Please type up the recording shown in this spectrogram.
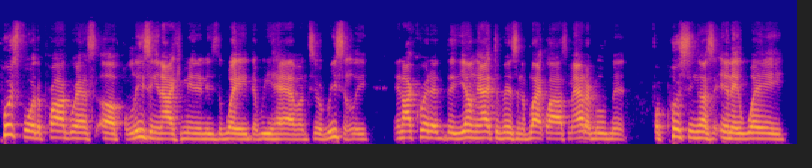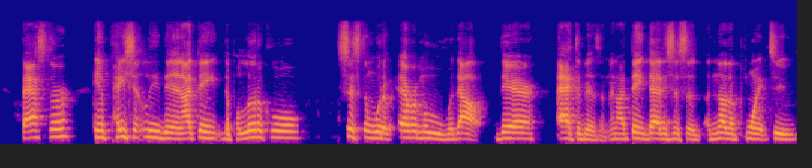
pushed for the progress of policing in our communities the way that we have until recently. And I credit the young activists in the Black Lives Matter movement for pushing us in a way faster, impatiently than I think the political system would have ever moved without their activism. And I think that is just a, another point to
